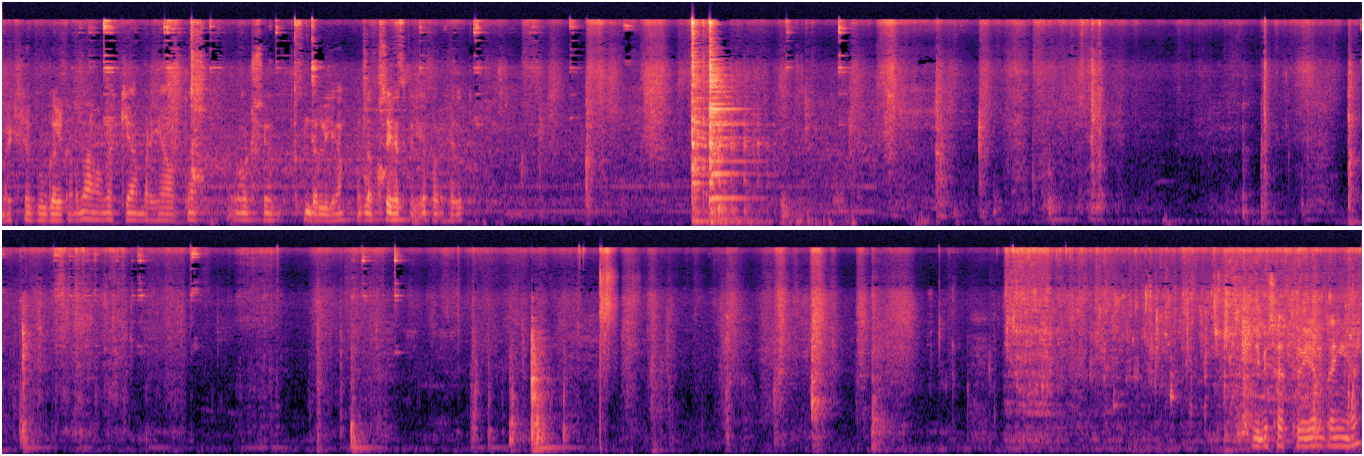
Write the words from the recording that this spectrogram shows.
बैठ के गूगल करना होगा क्या बढ़िया होता है। ओट से दलिया मतलब सेहत के लिए फॉर हेल्थ ये भी शायद थ्री एम का ही है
